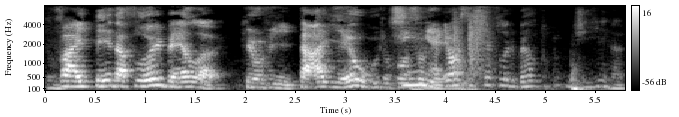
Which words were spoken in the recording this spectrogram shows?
vai ter da Floribela que eu vi, tá? E eu Eu tinha, eu assistia a Floribela todo dia.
